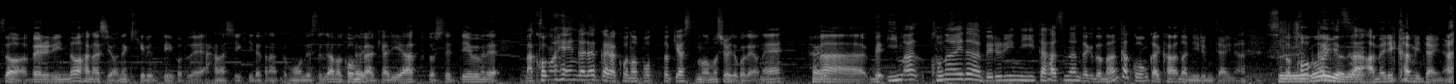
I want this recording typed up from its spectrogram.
そうベルリンの話をね聞けるっていうことで話聞いたかなと思うんですが、まあ、今回はキャリアアップとしてっていう部分で、まあ、この辺がだからこのポッドキャストの面白いところだよね、はい。まあべ今この間はベルリンにいたはずなんだけどなんか今回カナダにいるみたいな。す今ごいよね。回実はアメリカみたいな。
